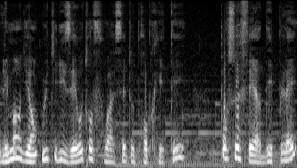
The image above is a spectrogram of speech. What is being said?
Les mendiants utilisaient autrefois cette propriété pour se faire des plaies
